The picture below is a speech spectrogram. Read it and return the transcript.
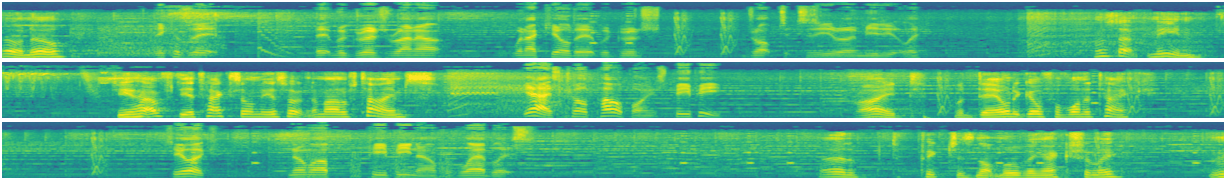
Oh no. Because it, it the grudge ran out. When I killed it, the grudge dropped it to zero immediately. What does that mean? Do you have the attacks only a certain amount of times? Yeah, it's called PowerPoints, PP. Right, but they only go for one attack. See, look, no more PP now for Flare Blitz. Uh, the, the picture's not moving actually.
